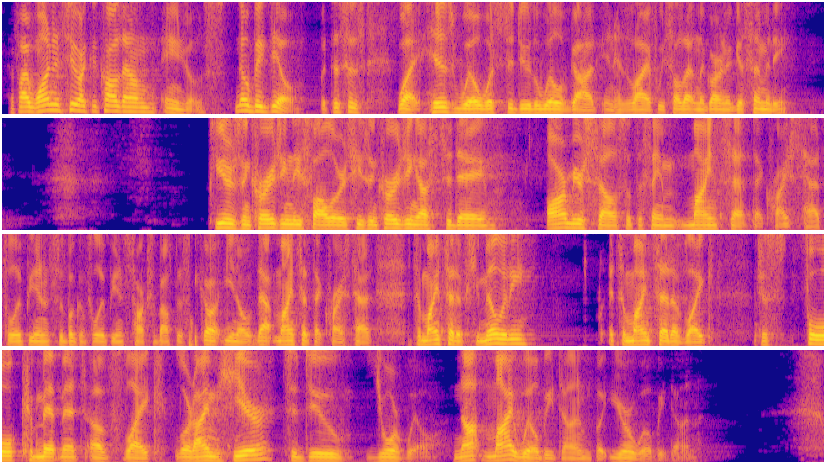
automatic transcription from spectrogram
If I wanted to, I could call down angels. No big deal. But this is what? His will was to do the will of God in his life. We saw that in the Garden of Gethsemane. Peter's encouraging these followers, he's encouraging us today. Arm yourselves with the same mindset that Christ had. Philippians, the book of Philippians talks about this, you know, that mindset that Christ had. It's a mindset of humility. It's a mindset of like just full commitment of like, Lord, I'm here to do your will. Not my will be done, but your will be done.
